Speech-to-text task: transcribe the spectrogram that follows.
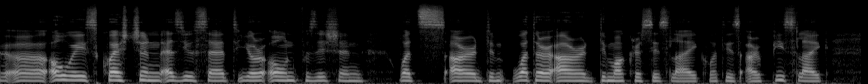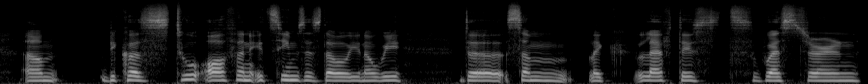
uh, always question, as you said, your own position. What's our what are our democracies like? What is our peace like? Um, because too often it seems as though you know we the some like leftist Western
